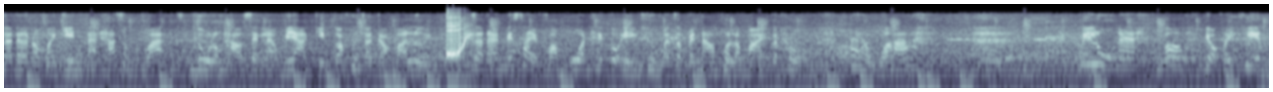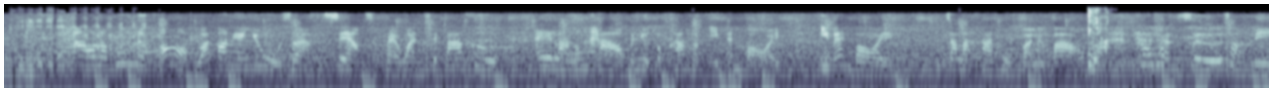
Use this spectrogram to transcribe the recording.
จะเดินออกมากิน แต่ถ้าสมมติว่าดูรองเท้าเสร็จแล้วไม่อยากกินก็คือจะกลับบ้านเลย จะได้ไม่ใส่ความอ้วนให้ตัวเองถึงมันจะเป็นน้ำผลไม้ก็เถอะแต่ว่าไม่รู้ไงเออเดี๋ยวค่อยคิด เอาเราเพิ่งนึกออกว่าตอนนี้อยู่สยามสยามสแควร์วันใช่ปะคือไอ้ร้านรองเท้ามันอยู่ตรงข้ามกับ Eve and Boy Eve and Boy จะราคาถูกกว่าหรือเปล่า ถ้าฉันซื้อสำลี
